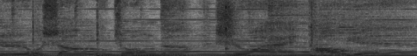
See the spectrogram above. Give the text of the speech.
是我生命中的世外桃源。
